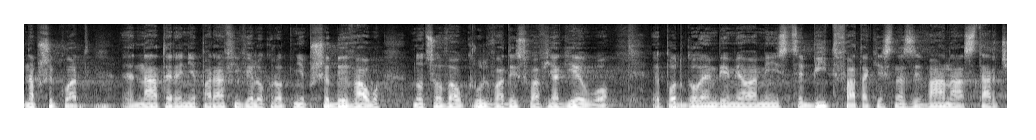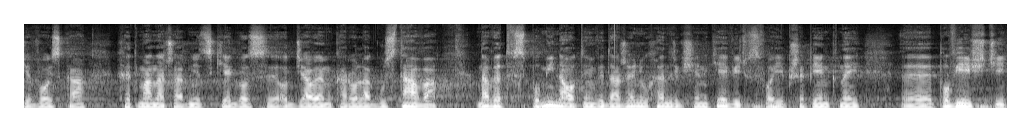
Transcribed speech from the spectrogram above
na przykład e, na terenie parafii wielokrotnie przebywał, nocował król Władysław Jagiełło. E, Pod Gołębiem miała miejsce bitwa, tak jest nazywana, starcie wojska hetmana Czarnieckiego z oddziałem Karola Gustawa. Nawet wspomina o tym wydarzeniu Henryk Sienkiewicz w swojej przepięknej powieści.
